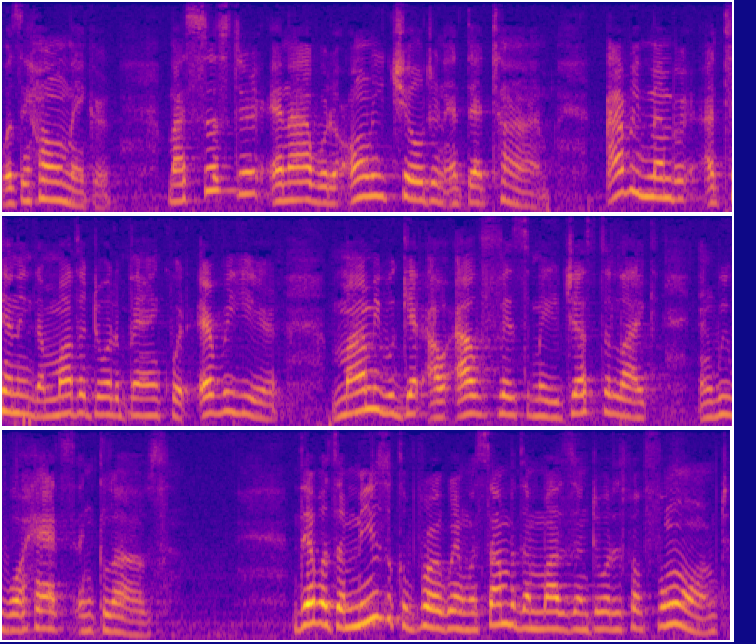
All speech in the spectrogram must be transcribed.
was a homemaker. My sister and I were the only children at that time. I remember attending the mother daughter banquet every year. Mommy would get our outfits made just alike, and we wore hats and gloves. There was a musical program where some of the mothers and daughters performed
